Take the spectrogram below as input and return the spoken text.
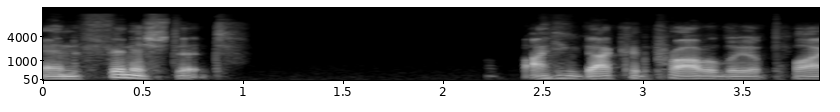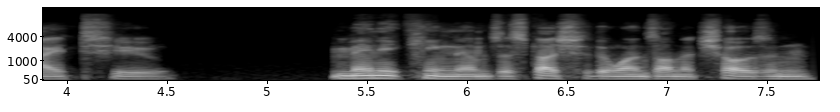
and finished it. I think that could probably apply to many kingdoms, especially the ones on the chosen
